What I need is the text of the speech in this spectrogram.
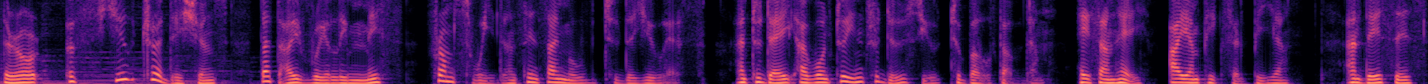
There are a few traditions that I really miss from Sweden since I moved to the US. And today I want to introduce you to both of them. Hejsan hej, I am Pixelpia, and this is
